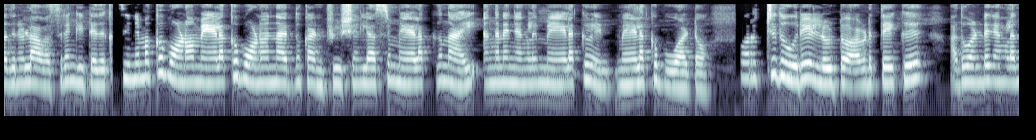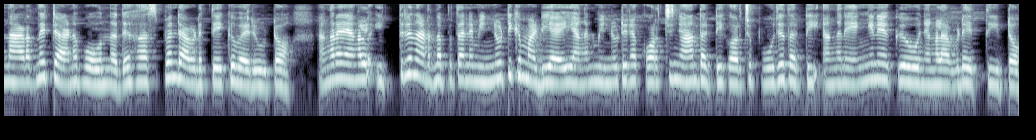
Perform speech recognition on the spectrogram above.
അതിനുള്ള അവസരം കിട്ടിയത്. സിനിമക്ക് പോകണോ മേളക്ക് പോകണോ എന്നായിരുന്നു കൺഫ്യൂഷൻ ലാസ്റ്റ് മേളക്ക് നായി അങ്ങനെ ഞങ്ങൾ മേളക്ക് വേ മേളക്ക് പോവാട്ടോ. കുറച്ച് ദൂരേ ഉള്ളൂ കേട്ടോ അവിടത്തേക്ക്. അതുകൊണ്ട് ഞങ്ങൾ നടന്നിട്ടാണ് പോകുന്നത്. ഹസ്ബൻഡ് അവിടത്തേക്ക് വരൂ കേട്ടോ അങ്ങനെ ഞങ്ങൾ ഇത്തിരി നടന്നപ്പോൾ തന്നെ മിന്നൂട്ടിക്ക് മടിയായി. അങ്ങനെ മിന്നൂട്ടിനെ കുറച്ച് ഞാൻ തട്ടി കുറച്ച് പൂജ തട്ടി അങ്ങനെ എങ്ങനെയൊക്കെയോ ഞങ്ങൾ അവിടെ എത്തിയിട്ടോ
